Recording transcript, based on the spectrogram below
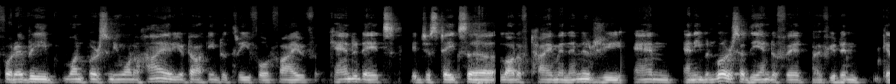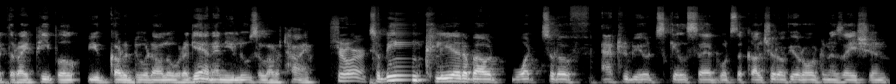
for every one person you want to hire, you're talking to three, four, five candidates. It just takes a lot of time and energy, and and even worse at the end of it, if you didn't get the right people, you've got to do it all over again and you lose a lot of time. Sure. So being clear about what sort of attribute, skill set, what's the culture of your organization,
